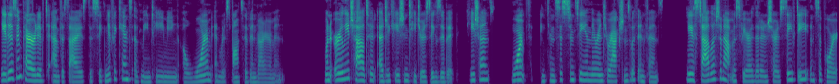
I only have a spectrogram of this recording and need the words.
It is imperative to emphasize the significance of maintaining a warm and responsive environment. When early childhood education teachers exhibit patience, warmth, and consistency in their interactions with infants, they establish an atmosphere that ensures safety and support,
